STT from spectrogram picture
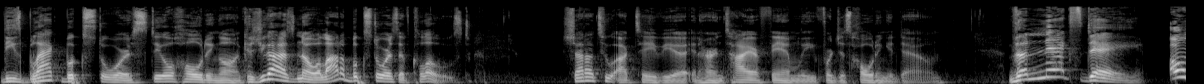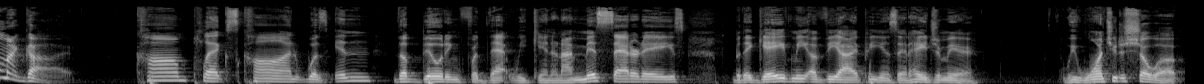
these black bookstores still holding on. Because you guys know a lot of bookstores have closed. Shout out to Octavia and her entire family for just holding it down. The next day, oh my God, ComplexCon was in the building for that weekend. And I missed Saturdays, but they gave me a VIP and said, hey, Jamir, we want you to show up.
